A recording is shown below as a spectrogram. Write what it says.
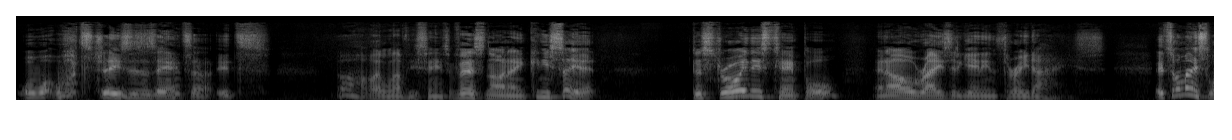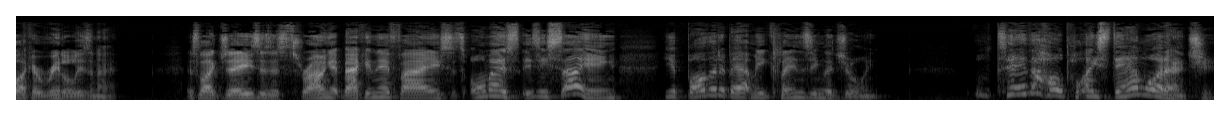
well, what's Jesus' answer? It's, oh, I love this answer. Verse 19, can you see it? Destroy this temple, and I'll raise it again in three days. It's almost like a riddle, isn't it? It's like Jesus is throwing it back in their face. It's almost, is he saying, You're bothered about me cleansing the joint? Well, tear the whole place down, why don't you?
